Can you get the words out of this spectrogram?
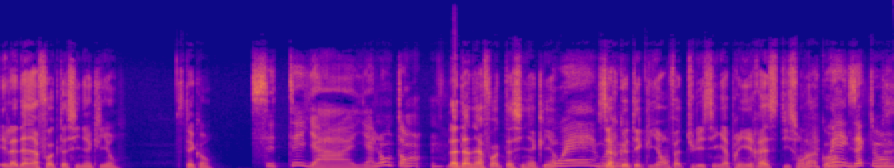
Et la dernière fois que tu as signé un client, c'était quand? C'était il y a, il y a longtemps. La dernière fois que tu as signé un client? Ouais, ouais, C'est-à-dire ouais. que tes clients, en fait, tu les signes, après ils restent, ils sont là, quoi. Ouais, exactement.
